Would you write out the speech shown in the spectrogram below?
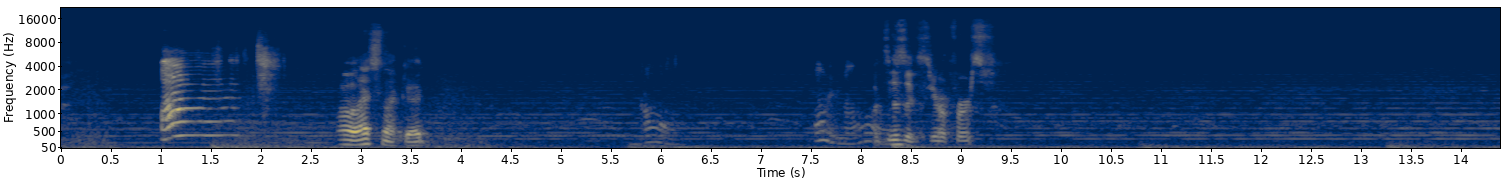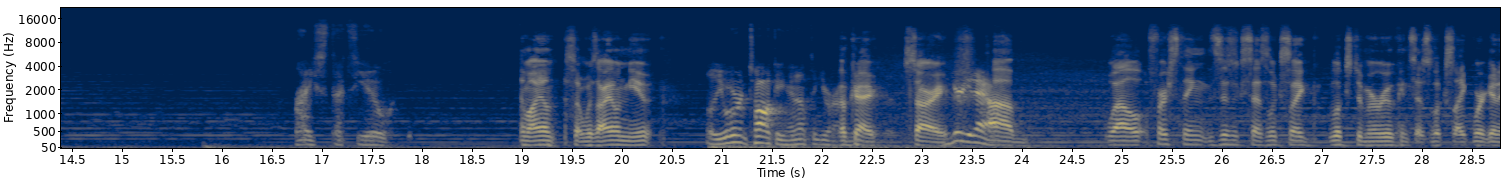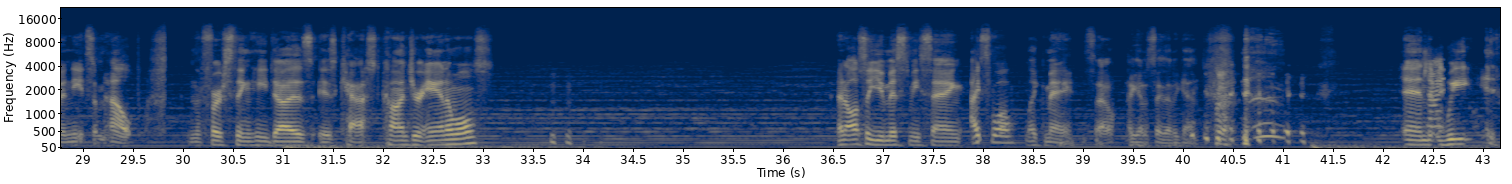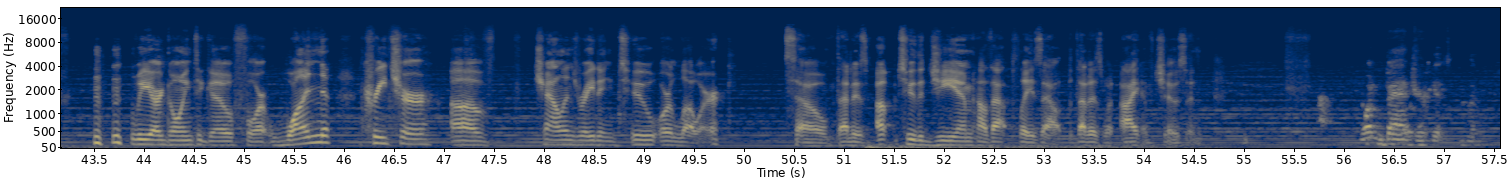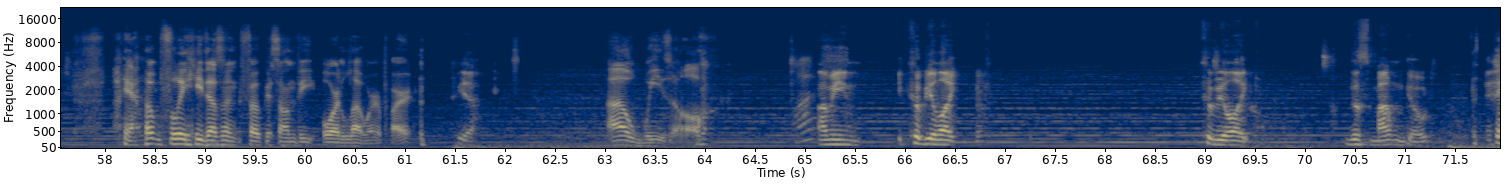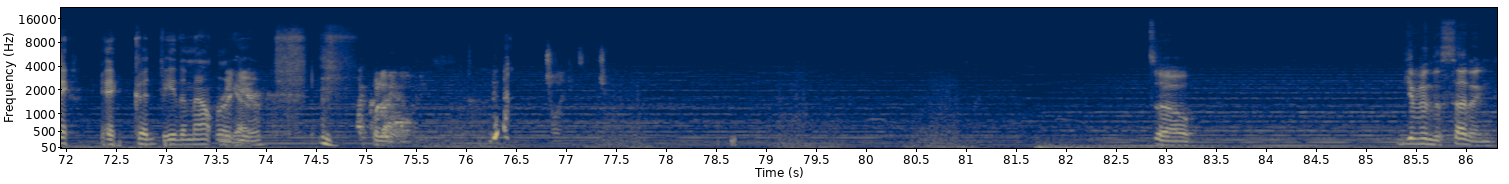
What? Oh, that's not good. Oh. Oh no. It's you're up first. Rice, that's you. Am I on? So was I on mute? Well, you weren't talking. I don't think you were. okay, mute. sorry. I hear you now. Um, well, first thing Zyzzyx says looks like looks to Murook and says looks like we're gonna need some help. And the first thing he does is cast conjure animals. and also, you missed me saying ice wall like May, so I gotta say that again. and Can I- we we are going to go for one creature of challenge rating two or lower. So that is up to the GM how that plays out, but that is what I have chosen. One badger gets one. Yeah, hopefully he doesn't focus on the or lower part. Yeah. A weasel. What? I mean, it could be like. Could be like this mountain goat It could be the mountain right goat. here. But it won't be. So, given the setting,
